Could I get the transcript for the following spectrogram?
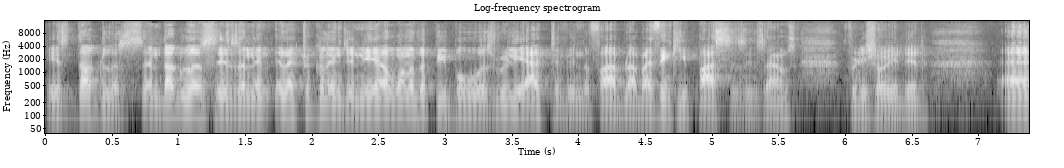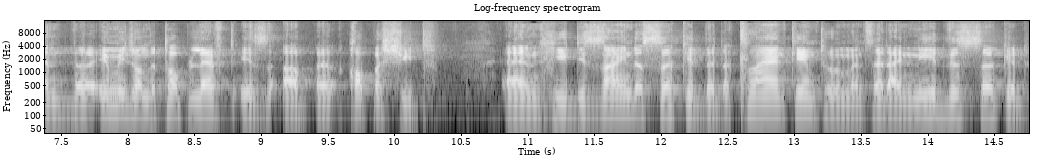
is Douglas. And Douglas is an electrical engineer, one of the people who was really active in the Fab Lab. I think he passed his exams, pretty sure he did. And the image on the top left is a, a copper sheet. And he designed a circuit that a client came to him and said, I need this circuit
